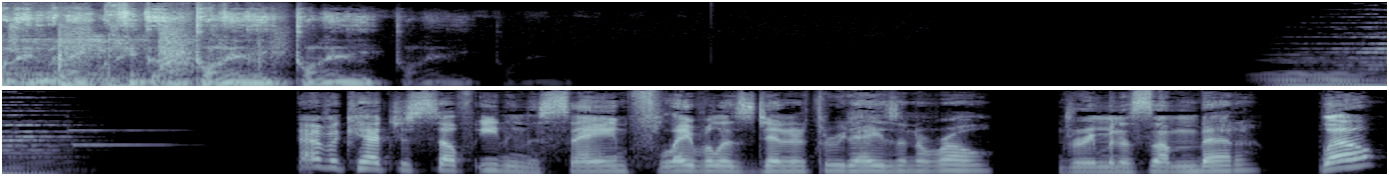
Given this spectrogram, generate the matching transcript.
On aimerait que tu donnes ton avis, ton avis, ton avis, ton avis. Ever catch yourself eating the same flavorless dinner three days in a row? Dreaming of something better? Well,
